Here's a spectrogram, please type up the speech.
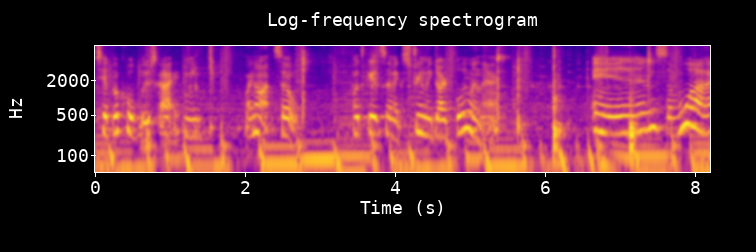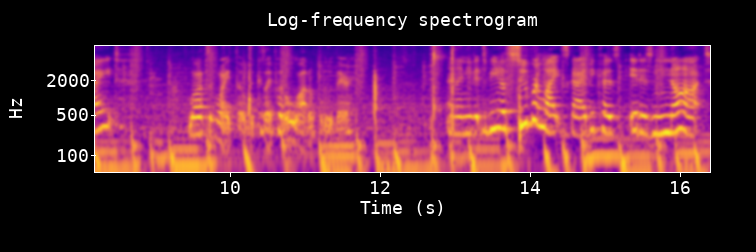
typical blue sky. I mean, why not? So let's get some extremely dark blue in there and some white. Lots of white though because I put a lot of blue there. And I need it to be a super light sky because it is not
